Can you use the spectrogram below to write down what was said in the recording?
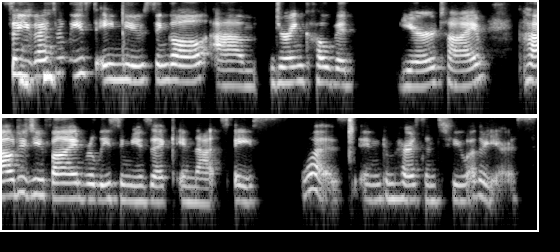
So you guys released a new single um, during covid year time. How did you find releasing music in that space was in comparison to other years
